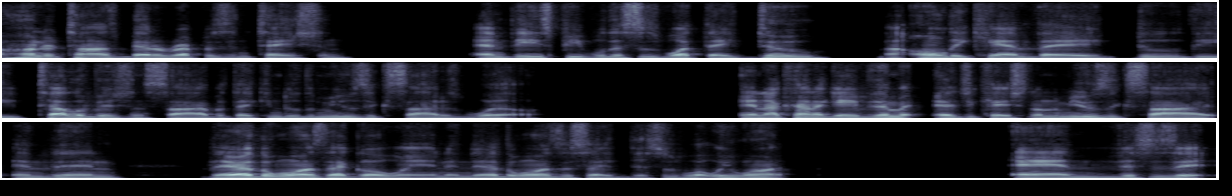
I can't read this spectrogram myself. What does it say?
a hundred times better representation, and these people, this is what they do. Not only can they do the television side, but they can do the music side as well. And I kind of gave them an education on the music side, and then they're the ones that go in, and they're the ones that say, "This is what we want, and this is it."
